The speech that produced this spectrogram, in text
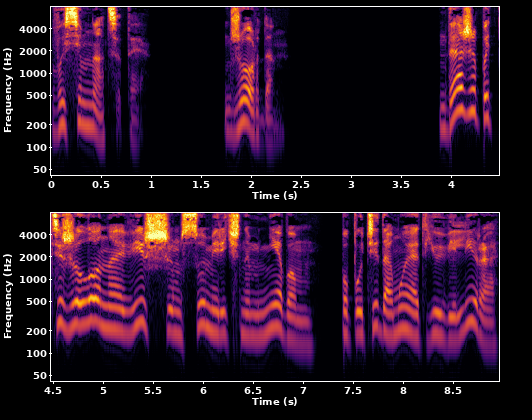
18. Джордан. Даже под тяжело нависшим сумеречным небом по пути домой от ювелира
